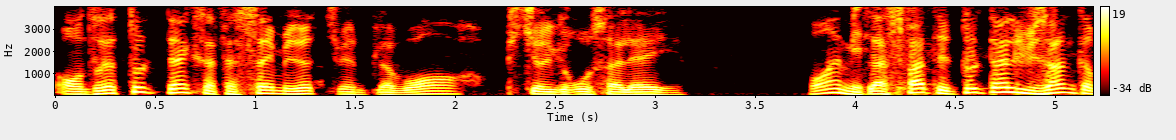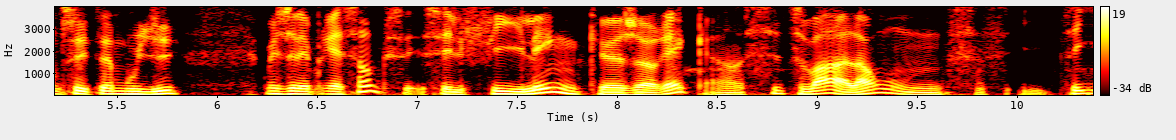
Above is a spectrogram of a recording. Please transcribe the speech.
On dirait tout le temps que ça fait cinq minutes qu'il vient de pleuvoir, puis qu'il y a le gros soleil. Ouais, mais, c'est- L'asphalte est tout le temps luisante comme si c'était mouillé. mais j'ai l'impression que c'est le feeling que j'aurais quand si tu vas à Londres, tu sais,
